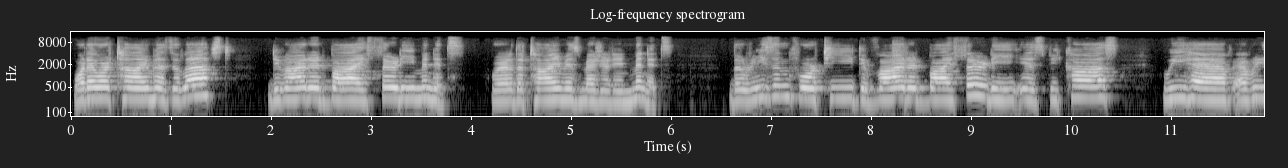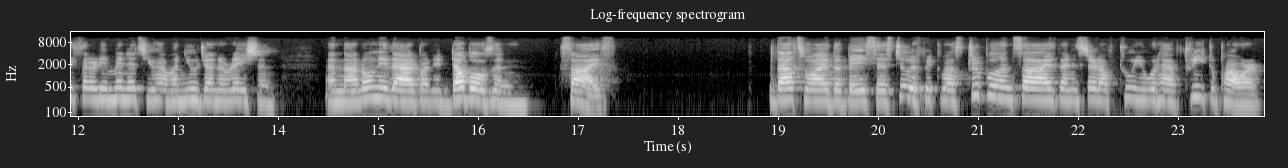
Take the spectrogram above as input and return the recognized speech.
whatever time has elapsed, divided by 30 minutes, where the time is measured in minutes. The reason for t divided by 30 is because we have every 30 minutes you have a new generation. And not only that, but it doubles in size. That's why the base is 2. If it was triple in size, then instead of 2, you would have 3 to power.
